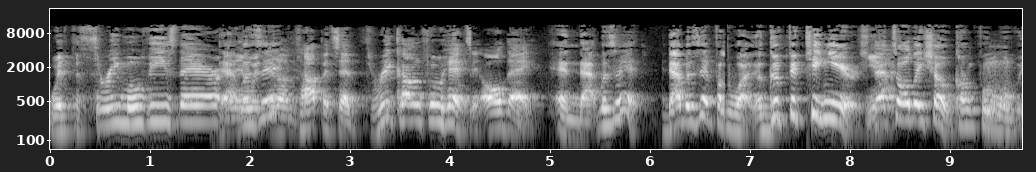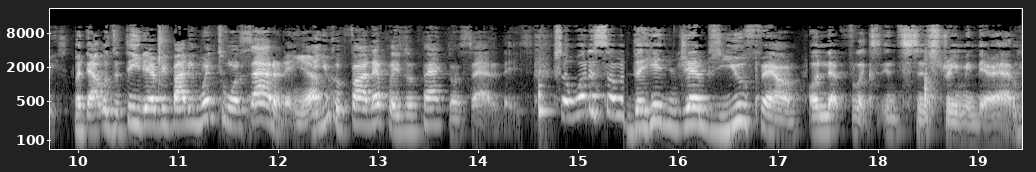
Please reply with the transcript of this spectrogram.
With the three movies there, That and was and it. on top it said three kung fu hits all day. and that was it. That was it for what a good fifteen years. Yeah. That's all they showed kung fu mm-hmm. movies. But that was the theater everybody went to on Saturday. Yeah. and you could find that place was packed on Saturdays. So, what are some of the hidden gems you found on Netflix instant streaming there, Adam?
